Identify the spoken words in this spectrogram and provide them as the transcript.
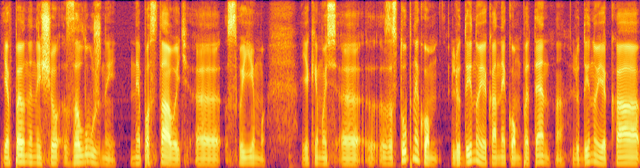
Я впевнений, що залужний не поставить е, своїм якимось заступником людину, яка некомпетентна, людину, яка,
